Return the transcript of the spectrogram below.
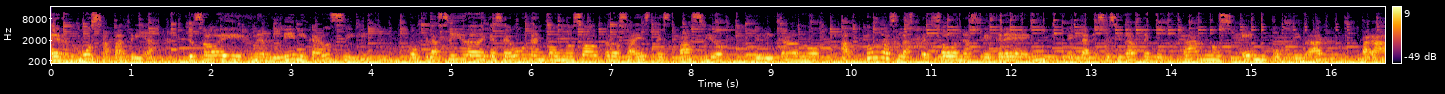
hermosa patria. Yo soy Nerlini Carusi, complacida de que se unan con nosotros a este espacio dedicado a todas las personas que creen en la necesidad de juntarnos en comunidad para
